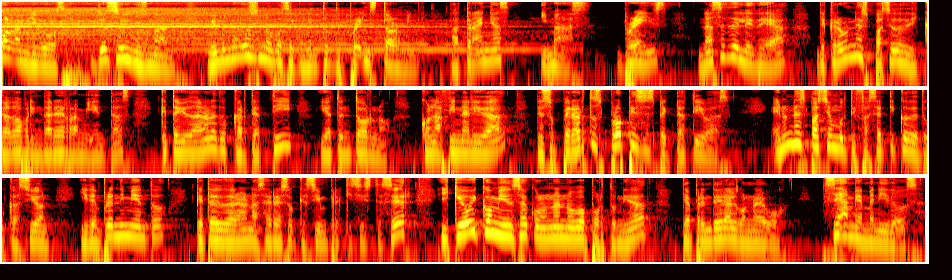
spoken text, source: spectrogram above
Hola amigos, yo soy Guzmán. Bienvenidos a un nuevo segmento de Brainstorming, patrañas y más. Brains nace de la idea de crear un espacio dedicado a brindar herramientas que te ayudarán a educarte a ti y a tu entorno, con la finalidad de superar tus propias expectativas. En un espacio multifacético de educación y de emprendimiento que te ayudarán a hacer eso que siempre quisiste ser y que hoy comienza con una nueva oportunidad de aprender algo nuevo. Sean bienvenidos.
